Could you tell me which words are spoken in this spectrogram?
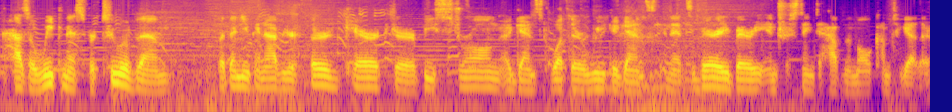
has a weakness for two of them, but then you can have your third character be strong against what they're weak against. And it's very, very interesting to have them all come together.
